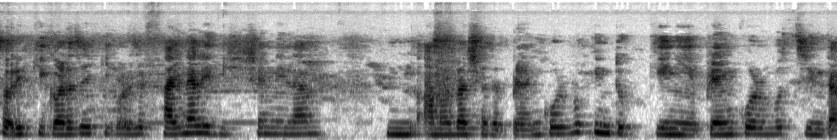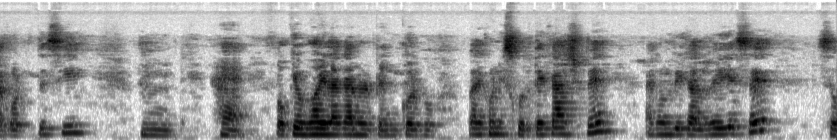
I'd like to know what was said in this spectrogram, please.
সরি কি করা যায়, কি করা যায়। ফাইনালি ডিসিশন নিলাম। আমার বাবার সাথে প্র্যাঙ্ক করব, কিন্তু কি নিয়ে প্র্যাঙ্ক করব, চিন্তা করতেছি। হ্যাঁ ওকে ভয় লাগানোর প্র্যাঙ্ক করব। ও এখন স্কুল থেকে আসবে। এখন বিকাল হয়ে গেছে। সো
